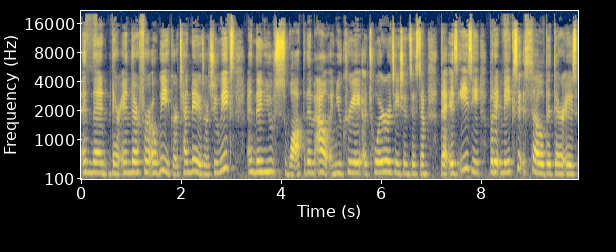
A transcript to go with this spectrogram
and then they're in there for a week or 10 days or two weeks, and then you swap them out and you create a toy rotation system that is easy, but it makes it so that there is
